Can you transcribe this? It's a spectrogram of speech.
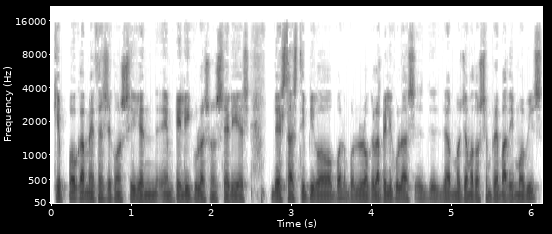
que pocas veces se consiguen en películas o en series de estas típico, bueno, por lo que la película hemos llamado siempre Buddy Movies.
